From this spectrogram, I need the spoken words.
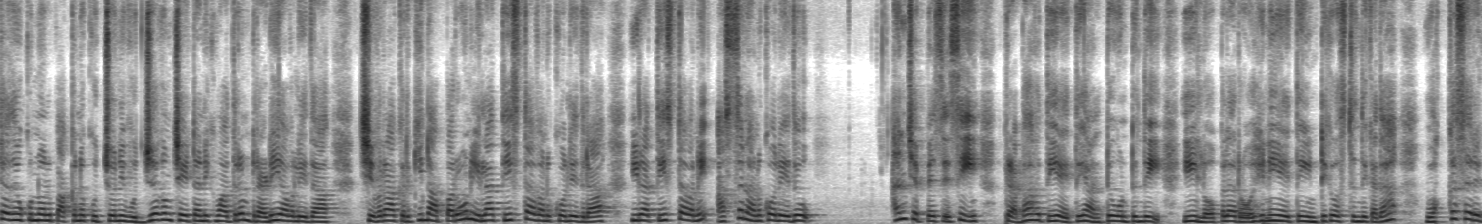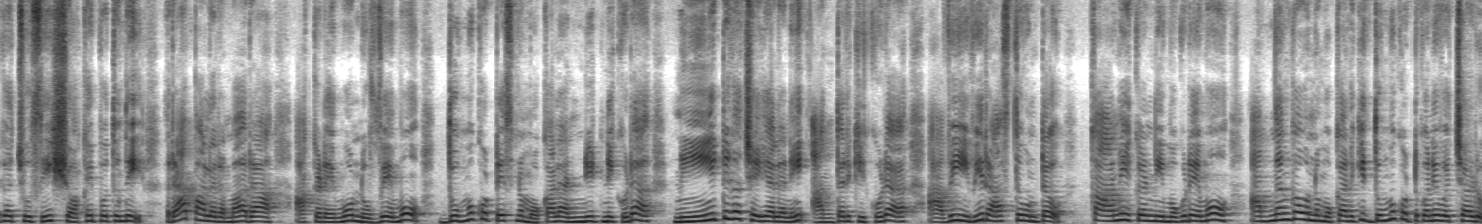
చదువుకున్న వాళ్ళు పక్కన కూర్చొని ఉద్యోగం చేయడానికి మాత్రం రెడీ అవ్వలేదా? చివరాఖరికి నా పరువుని ఇలా తీస్తావనుకోలేదురా ఇలా తీస్తావని అస్సలు అనుకోలేదు. అని చెప్పేసేసి ప్రభావతి అయితే అంటూ ఉంటుంది. ఈ లోపల రోహిణి అయితే ఇంటికి వస్తుంది కదా. ఒక్కసారిగా చూసి షాక్ అయిపోతుంది. రా పాలరమ్మ రా. అక్కడేమో నువ్వేమో దుమ్ము కొట్టేసిన ముఖాలన్నిటినీ కూడా నీట్గా చేయాలని అందరికీ కూడా అవి ఇవి రాస్తూ ఉంటావు. కానీ ఇక్కడ నీ మొగుడేమో అందంగా ఉన్న ముఖానికి దుమ్ము కొట్టుకొని వచ్చాడు.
